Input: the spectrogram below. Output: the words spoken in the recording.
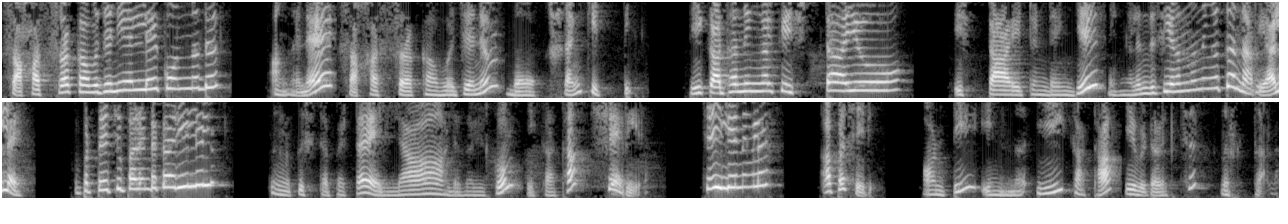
സഹസ്ര കവചനിയല്ലേ കൊന്നത്? അങ്ങനെ സഹസ്ര കവചനും മോക്ഷം കിട്ടി. ഈ കഥ നിങ്ങൾക്ക് ഇഷ്ടായോ? ഇഷ്ടായിട്ടുണ്ടെങ്കിൽ നിങ്ങൾ എന്ത് ചെയ്യണമെന്ന് നിങ്ങൾക്ക് തന്നെ അറിയാം അല്ലേ? പ്രത്യേകിച്ച് പറയേണ്ട കാര്യമില്ലല്ലോ. നിങ്ങൾക്ക് ഇഷ്ടപ്പെട്ട എല്ലാ ആളുകൾക്കും ഈ കഥ ഷെയർ ചെയ്യാം. ചെയ്യില്ലേ നിങ്ങൾ അപ്പൊ ശരി. ഓൺട്ടി ഇന്ന് ഈ കഥ ഇവിടെ വെച്ച് നിർത്താണ്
